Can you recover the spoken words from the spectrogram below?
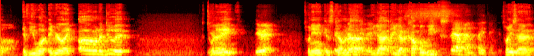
cool. if you want, if you're like, oh, I want to do it, 28th, Do it. 28th is coming up. You got you got a couple weeks. Seventh, I think. 27th.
